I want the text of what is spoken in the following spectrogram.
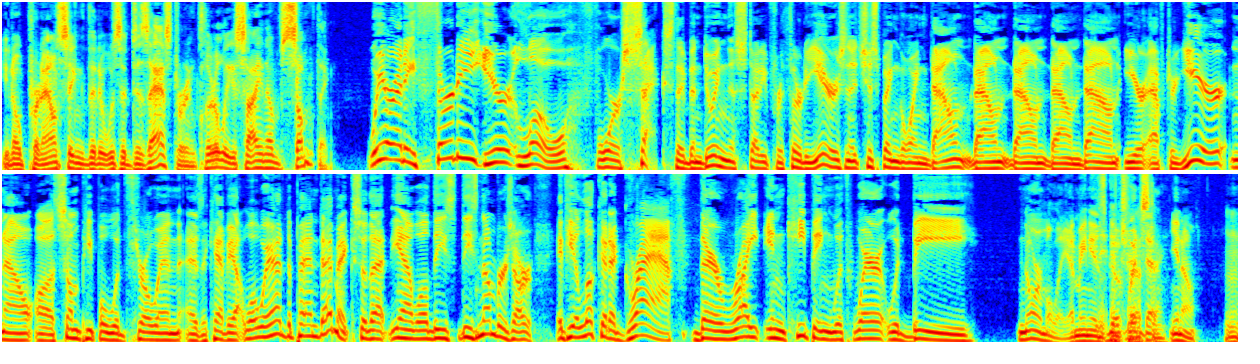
you know, pronouncing that it was a disaster and clearly a sign of something. We are at a 30 year low for sex. They've been doing this study for 30 years, and it's just been going down, down, down, down, down year after year. Now, uh, some people would throw in as a caveat, well, we had the pandemic, so that, yeah, well, these, these numbers are, if you look at a graph, they're right in keeping with where it would be normally. I mean, it's Interesting. you know. Hmm.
